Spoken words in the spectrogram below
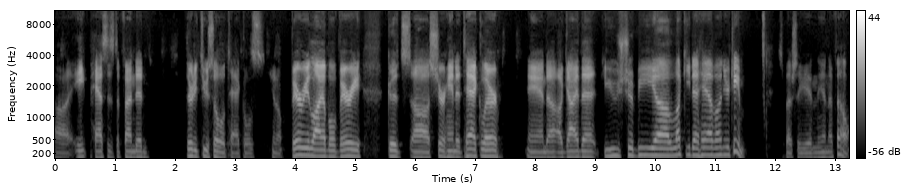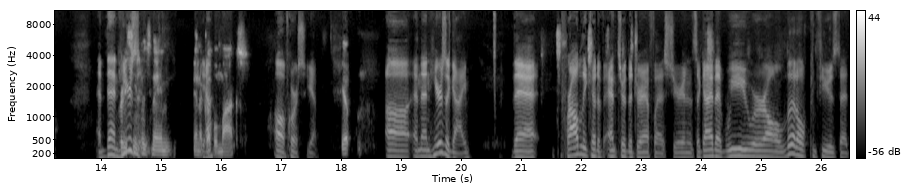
uh, eight passes defended, 32 solo tackles. You know, very reliable, very good, uh, sure-handed tackler, and uh, a guy that you should be uh, lucky to have on your team, especially in the NFL. And then Already here's his name in a Yeah. couple mocks. Oh, of course, yeah. Yep. Uh, and then here's a guy that probably could have entered the draft last year, and it's a guy that we were all a little confused that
